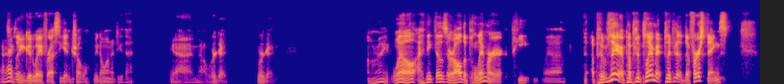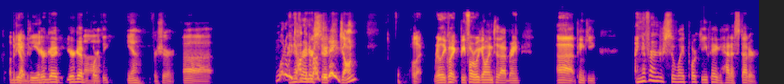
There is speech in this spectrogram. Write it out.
all right. Seems like a good way for us to get in trouble. We don't want to do that. Yeah, no, we're good. We're good. All right. Well, I think those are all the preliminary, uh, the first things. Yep, you're good. You're good, uh, Porky. Yeah, for sure. Uh, what are we talking understood. about today, John? Hold on, really quick before we go into that brain, uh, Pinky. I never understood why Porky Pig had a stutter.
